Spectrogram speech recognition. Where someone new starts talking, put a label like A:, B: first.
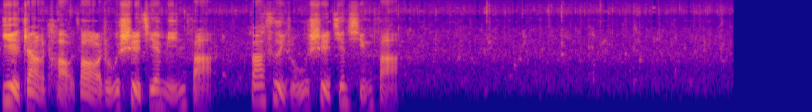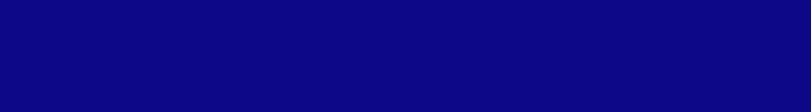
A: 业障讨报如世间民法八字如世间刑法。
